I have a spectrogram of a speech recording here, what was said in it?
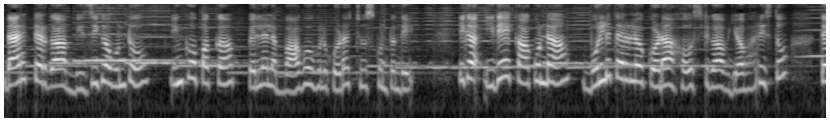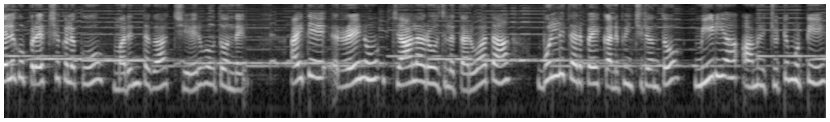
డైరెక్టర్గా బిజీగా ఉంటూ ఇంకో పక్క పిల్లల బాగోగులు కూడా చూసుకుంటుంది. ఇక ఇదే కాకుండా బుల్లితెరలో కూడా హోస్ట్గా వ్యవహరిస్తూ తెలుగు ప్రేక్షకులకు మరింతగా చేరువవుతోంది. అయితే రేణు చాలా రోజుల తరువాత బుల్లి తెరపై కనిపించడంతో మీడియా ఆమెను చుట్టుముట్టి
